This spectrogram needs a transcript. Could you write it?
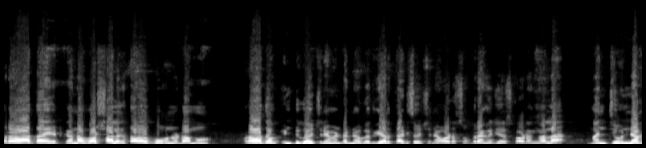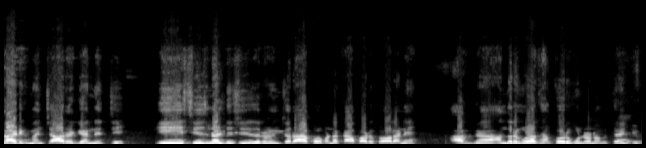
తర్వాత ఎటుకన్నా వర్షాలకు తడవకుండా తర్వాత ఇంటికి వచ్చిన వెంటనే ఒక దగ్గర తడిసి వచ్చినా కూడా శుభ్రంగా చేసుకోవడం వల్ల మంచి ఉన్న కాటికి మంచి ఆరోగ్యాన్ని ఇచ్చి ఈ సీజనల్ డిసీజుల నుంచి రాకోకుండా కాపాడుకోవాలని అందరం కూడా కోరుకుంటున్నాము. థ్యాంక్ యూ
